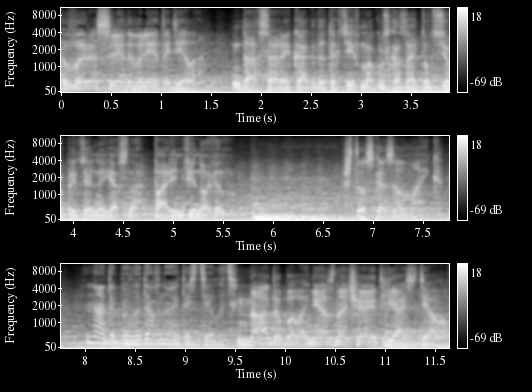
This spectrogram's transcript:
Вы расследовали это дело. Да, сэр, и как детектив могу сказать, тут все предельно ясно. Парень виновен. Что сказал Майк? Надо было давно это сделать. Надо было не означает «я сделал».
